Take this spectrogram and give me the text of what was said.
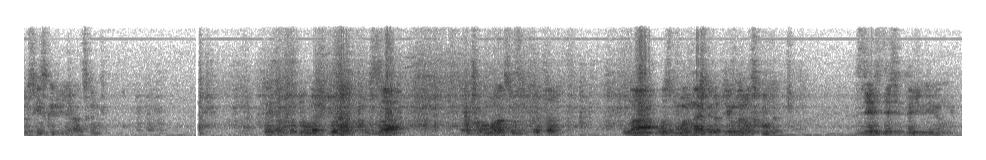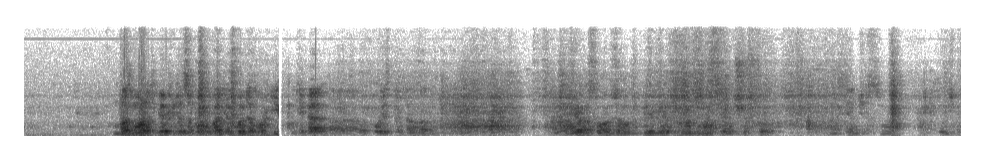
Российской Федерации. Я подумаю, что за информацию это на возможные оперативные расходы. Здесь 10 тысяч гривен. Возможно, тебе придется покупать какой-то квартиру. У тебя э, поезд когда завтра? Ярослав взял билет на 7 часов. На 7 часов. Отлично.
